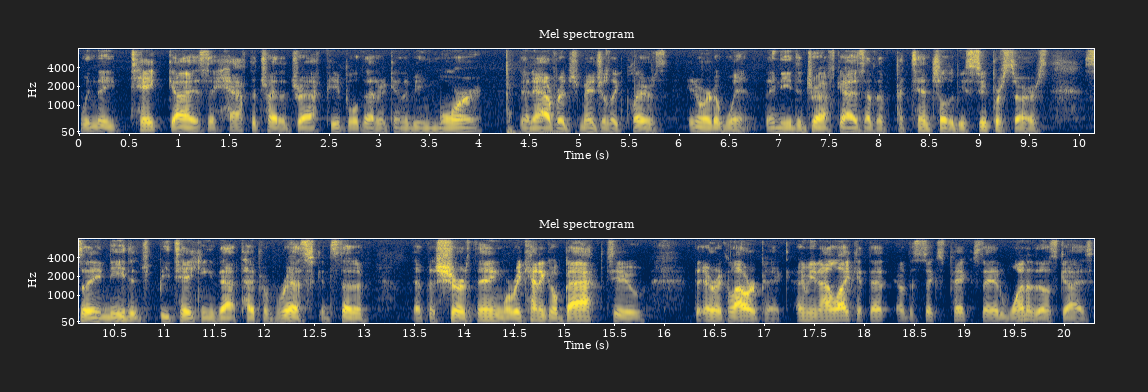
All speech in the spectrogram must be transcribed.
when they take guys, they have to try to draft people that are going to be more than average major league players in order to win. They need to draft guys that have the potential to be superstars. So they need to be taking that type of risk instead of at the sure thing where we kind of go back to the Eric Lauer pick. I mean, I like it that of the six picks, they had one of those guys.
